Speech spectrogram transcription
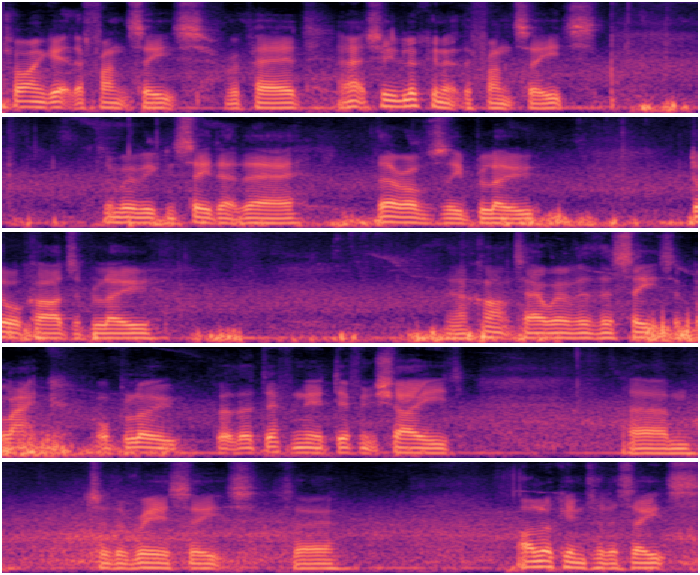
try and get the front seats repaired. Actually looking at the front seats don't know whether you can see that there. They're obviously blue. Door cards are blue. And I can't tell whether the seats are black or blue but they're definitely a different shade um, to the rear seats. So I'll look into the seats.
